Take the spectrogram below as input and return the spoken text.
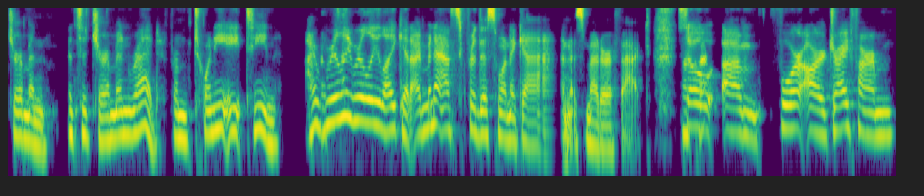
German. It's a German red from 2018. I really, really like it. I'm going to ask for this one again, as a matter of fact. So, um, for our dry farm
